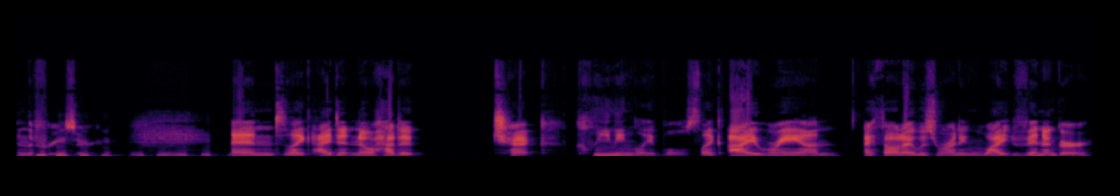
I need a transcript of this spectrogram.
in the freezer. and like I didn't know how to check cleaning labels. Like I ran, I thought I was running white vinegar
